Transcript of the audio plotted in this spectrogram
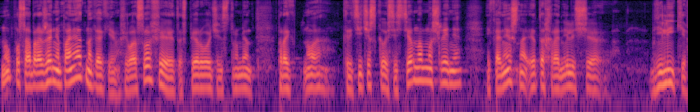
Ну, по соображениям понятно каким. Философия – это в первую очередь инструмент проектного, критического, системного мышления. И, конечно, это хранилище великих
